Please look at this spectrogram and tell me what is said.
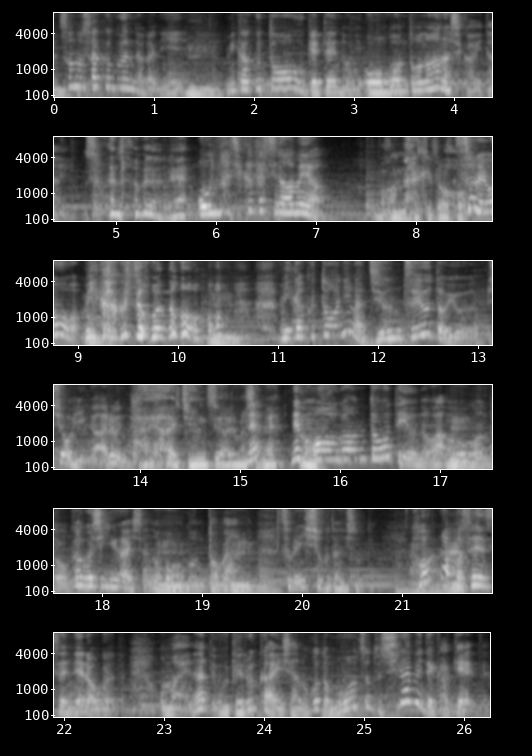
うん。その作文の中に、うん。味覚糖を受けてんのに黄金糖の話書いたんやそれはダメだね。同じ形の飴やんわかんないけど。それを味覚糖の、うん。味覚糖には純つゆという商品があるんです。はいはい純粋ありましたね。でも黄金糖っていうのはうん。黄金糖株式会社の黄金糖がある、うん。それ一緒くたにしとって、うんほんらもう先生にえらい怒られて「お前なって受ける会社のこともうちょっと調べて書け」って。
